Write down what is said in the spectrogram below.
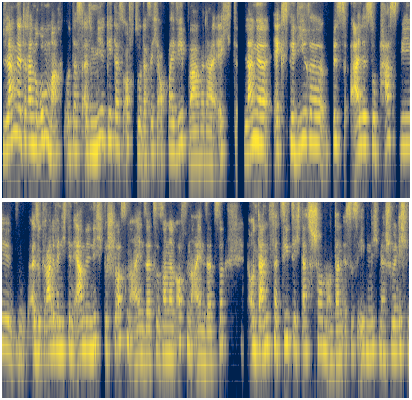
lange dran rummacht und das, also mir geht das oft so, dass ich auch bei Webware da echt lange expediere, bis alles so passt wie, also gerade wenn ich den Ärmel nicht geschlossen einsetze, sondern offen einsetze und dann verzieht sich das schon und dann ist es eben nicht mehr schön. Ich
